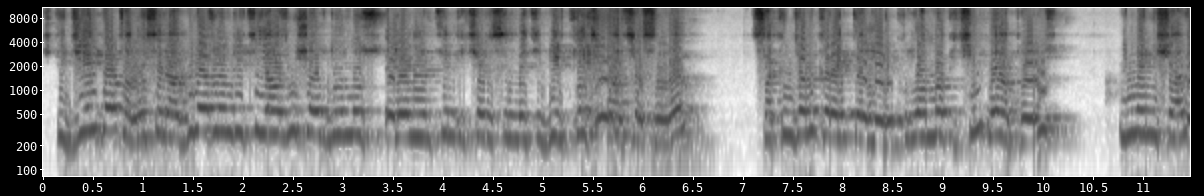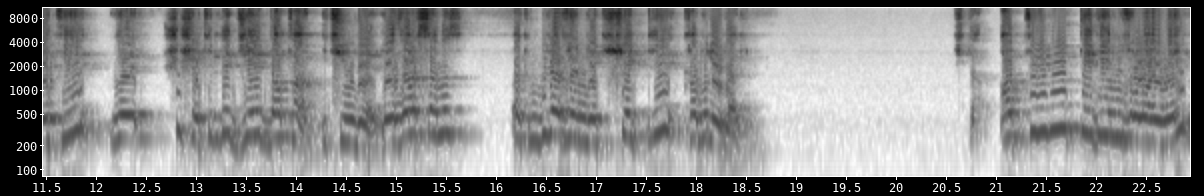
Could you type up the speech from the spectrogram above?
İşte G-Data mesela biraz önceki yazmış olduğumuz elementin içerisindeki bir text parçasında sakıncalı karakterleri kullanmak için ne yapıyoruz? Ünlem işareti ve şu şekilde C-Data içinde yazarsanız bakın biraz önceki şekli kabul eder. İşte attribute dediğimiz olay ne?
